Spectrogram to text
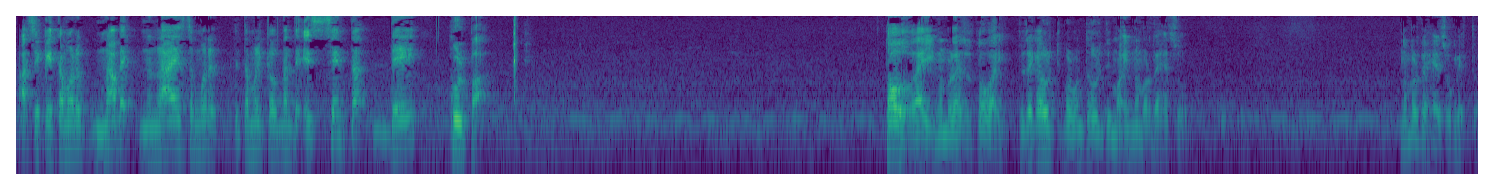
Así que esta mujer, nada, nada de esta mujer, esta mujer causante exenta de culpa. Todo ahí, nombre de Jesús, todo ahí. Tú te quedas por punto último ahí, nombre de Jesús. Nombre de Jesucristo.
